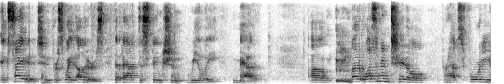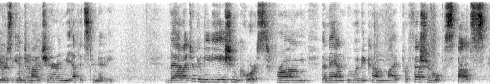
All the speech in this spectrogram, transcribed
excited to persuade others that that distinction really mattered. Um, but it wasn't until perhaps four years into my chairing the ethics committee that I took a mediation course from the man who would become my professional spouse.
